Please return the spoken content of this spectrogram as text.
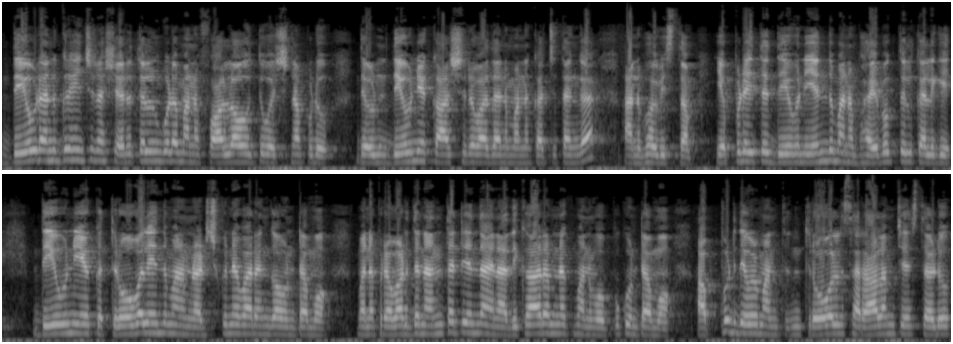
దేవుడు అనుగ్రహించిన షరతులను కూడా మనం ఫాలో అవుతూ వచ్చినప్పుడు దేవుడు దేవుని యొక్క ఆశీర్వాదాన్ని మనం ఖచ్చితంగా అనుభవిస్తాం. ఎప్పుడైతే దేవుని ఎందు మన భయభక్తులు కలిగి దేవుని యొక్క త్రోవలేందు మనం నడుచుకునే వారంగా ఉంటామో మన ప్రవర్తన అంతటి ఆయన అధికారంకు మనం ఒప్పుకుంటామో అప్పుడు దేవుడు మన త్రోవలను సరళం చేస్తాడు.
